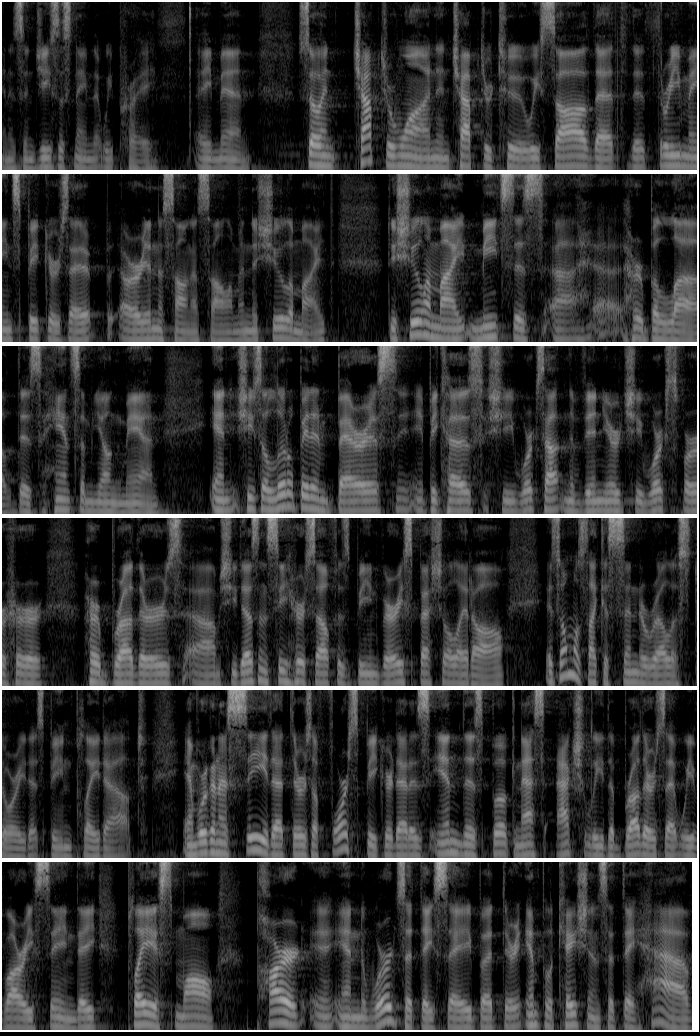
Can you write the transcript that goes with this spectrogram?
And it's in Jesus' name that we pray. Amen. So in chapter 1 and chapter 2, we saw that the three main speakers that are in the Song of Solomon, the Shulamite, the Shulamite meets this, uh, uh, her beloved, this handsome young man. And she's a little bit embarrassed eh, because she works out in the vineyard. She works for her, her brothers. Um, she doesn't see herself as being very special at all. It's almost like a Cinderella story that's being played out. And we're going to see that there's a fourth speaker that is in this book, and that's actually the brothers that we've already seen. They play a small part in, in the words that they say, but their implications that they have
